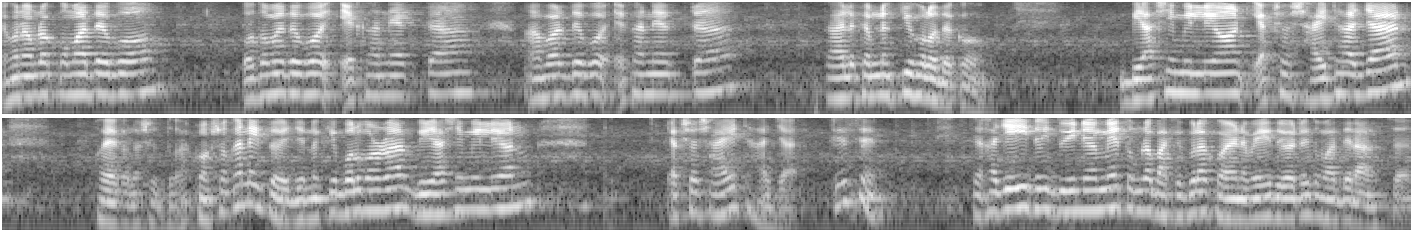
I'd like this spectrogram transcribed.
এখন আমরা কমা দেব, প্রথমে দেব এখানে একটা, আবার দেব এখানে একটা। তাহলে কেমনে কী হলো দেখো? বিরাশি মিলিয়ন একশো ষাট হাজার হয়ে গেল শুধু আর কোনো সংখ্যা নেই তো, এই জন্য কী বলব আমরা? বিরাশি মিলিয়ন একশো ষাট হাজার, ঠিক আছে? দেখা যায় এই দুই দুই নিয়মে তোমরা বাকিগুলো করে নেবে, এই দুইটাই তোমাদের আনসার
